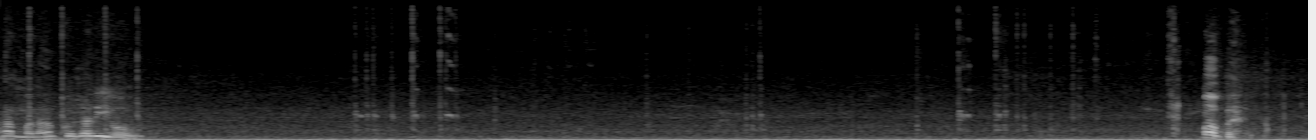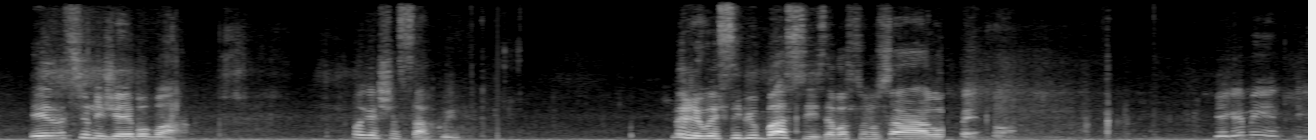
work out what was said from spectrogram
Mamma, manco ci arrivo. Vabbè, le trazioni ce le può fare. Poi che c'è sta qui? Invece questi più bassi si possono usare con petto. Piegamenti.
